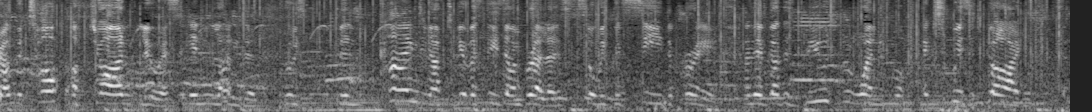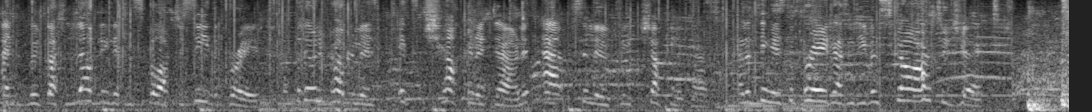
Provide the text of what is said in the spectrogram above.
We're at the top of John Lewis in London, who's been kind enough to give us these umbrellas so we could see the parade. And they've got this beautiful, wonderful, exquisite garden. And we've got a lovely little spot to see the parade. But the only problem is, it's chucking it down. It's absolutely chucking it down. And the thing is, the parade hasn't even started yet.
